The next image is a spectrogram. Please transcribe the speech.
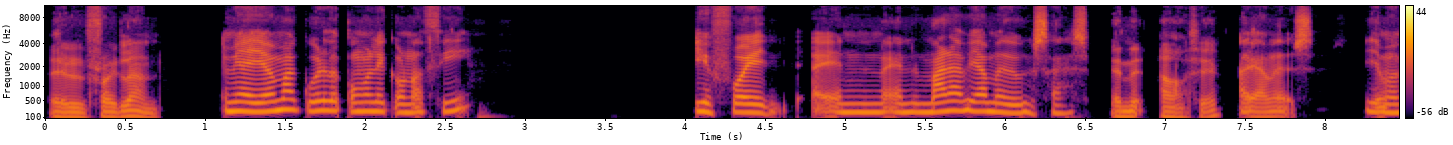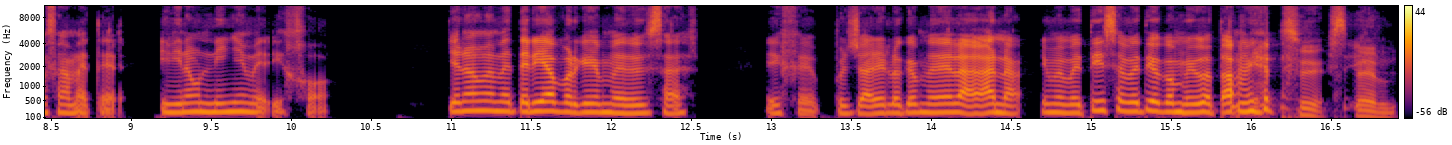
El Froilán. Mira, yo me acuerdo cómo le conocí. Y fue, en el mar había medusas. En- Ah, sí. Había medusas. Y yo me fui a meter. Y vino un niño y me dijo, yo no me metería porque hay medusas. Y dije, pues yo haré lo que me dé la gana. Y me metí y se metió conmigo también. Sí, Sí. él.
